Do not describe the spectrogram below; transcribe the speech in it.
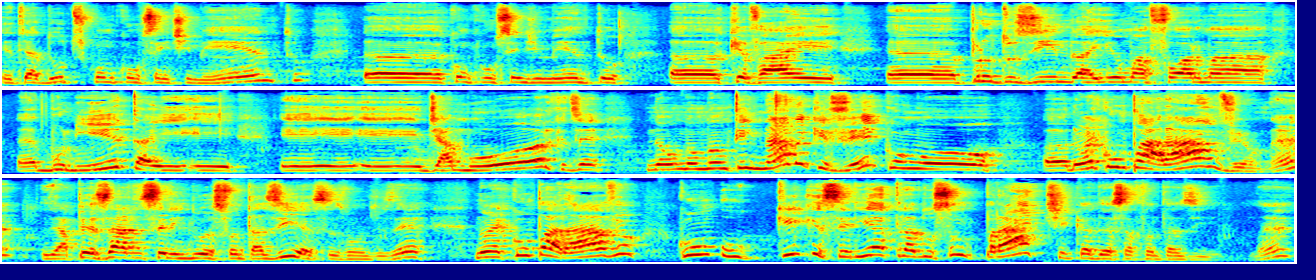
entre adultos com consentimento, uh, com consentimento que vai uh, produzindo aí uma forma bonita e, e, e, de amor, quer dizer, não, não, não tem nada que ver com o. não é comparável, né? Apesar de serem duas fantasias, vocês vão dizer, não é comparável com o que, que seria a tradução prática dessa fantasia, né?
